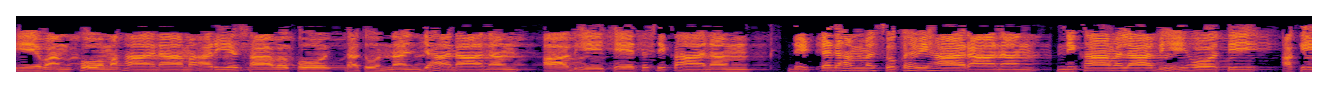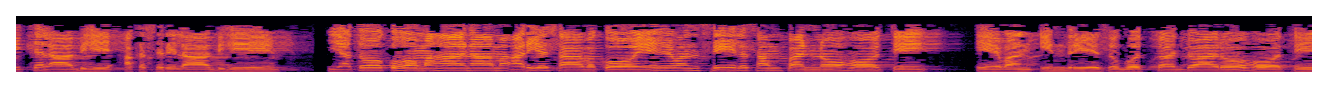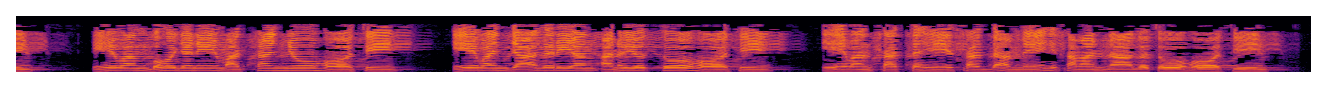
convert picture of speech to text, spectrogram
එවං කෝ මහා නාම අරිය ශාවකෝ චතුන්නං ඥානානං ආභේචේතසිකානං දිට්ඨ ධම්ම සුඛ විහාරාණං නිකාමලාභී හෝති අකේච්ඡලාභී අකසරිලාභී. යතෝ කෝ මහා නාම අරිය ශාවකෝ එවං සීල සම්පන්නෝ හෝති. එවං ඉන්ද්‍රියේසු ගොත්වද්වාරෝ හෝති. එවං භෝජනේ මත්සඤ්ඤෝ හෝති. එවං ජාගරියං අනුයුක්තෝ හෝති. එවං සත්තහේ සද්ධම්මේහි සමන්නාගතෝ හෝති.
